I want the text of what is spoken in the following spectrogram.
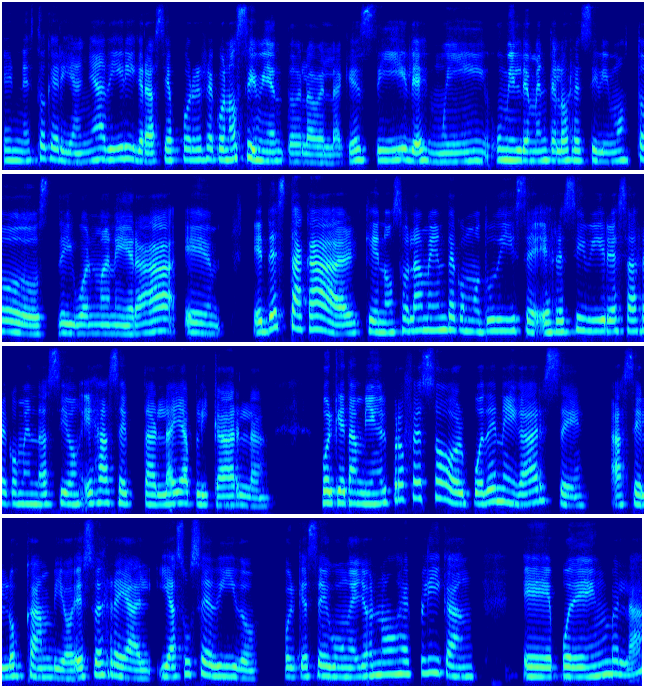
Ernesto quería añadir y gracias por el reconocimiento, la verdad que sí, es muy humildemente lo recibimos todos. De igual manera, eh, es destacar que no solamente, como tú dices, es recibir esa recomendación, es aceptarla y aplicarla, porque también el profesor puede negarse a hacer los cambios, eso es real y ha sucedido, porque según ellos nos explican, eh, pueden, ¿verdad?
